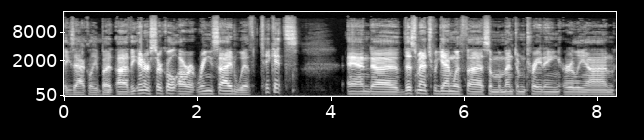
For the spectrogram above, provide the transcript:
exactly. But uh, the Inner Circle are at ringside with tickets. And uh, this match began with uh, some momentum trading early on.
